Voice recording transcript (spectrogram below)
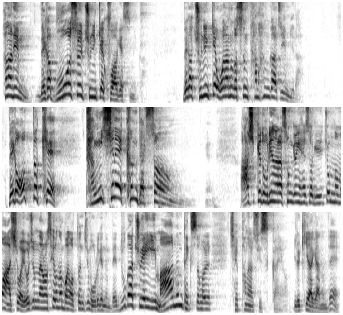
하나님, 내가 무엇을 주님께 구하겠습니까? 내가 주님께 원하는 것은 단 한 가지입니다. 내가 어떻게 당신의 큰 백성, 아쉽게도 우리나라 성경의 해석이 좀 너무 아쉬워요. 요즘 나라 세우는 방 어떤지 모르겠는데 누가 주의 이 많은 백성을 재판할 수 있을까요? 이렇게 이야기하는데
